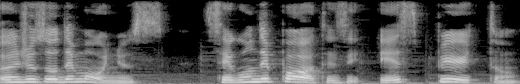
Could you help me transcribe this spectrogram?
anjos ou demônios. Segunda hipótese: espírito.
